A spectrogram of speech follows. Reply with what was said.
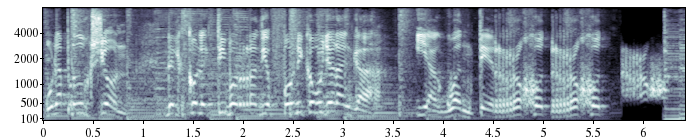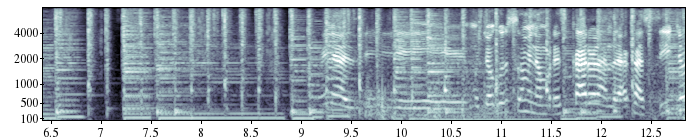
una producción del colectivo radiofónico Bullaranga y Aguante Rojo Rojo Mira, eh, mucho gusto, mi nombre es Carol Andrea Castillo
